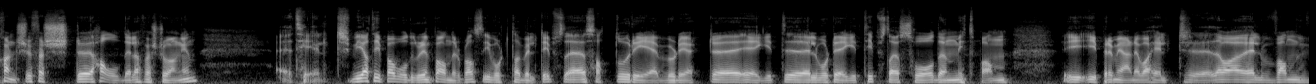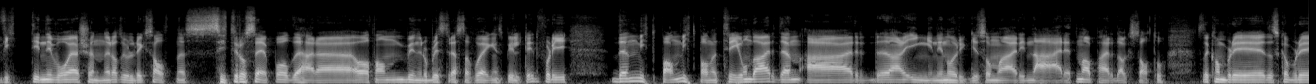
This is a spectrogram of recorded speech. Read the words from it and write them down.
kanskje første halvdel av første gangen et helt Vi har tippa Bodø-Glimt på andreplass i vårt tabelltips. Jeg satt og revurderte eget, vårt eget tips da jeg så den midtbanen i, i premieren. Det var, helt, det var helt vanvittig nivå. Jeg skjønner at Ulrik Saltnes sitter og ser på det her, og at han begynner å bli stressa for egen spilletid. Fordi den midtbanen, midtbanetrioen der, den er, den er det ingen i Norge som er i nærheten av per dags dato. Så det kan bli, det skal bli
